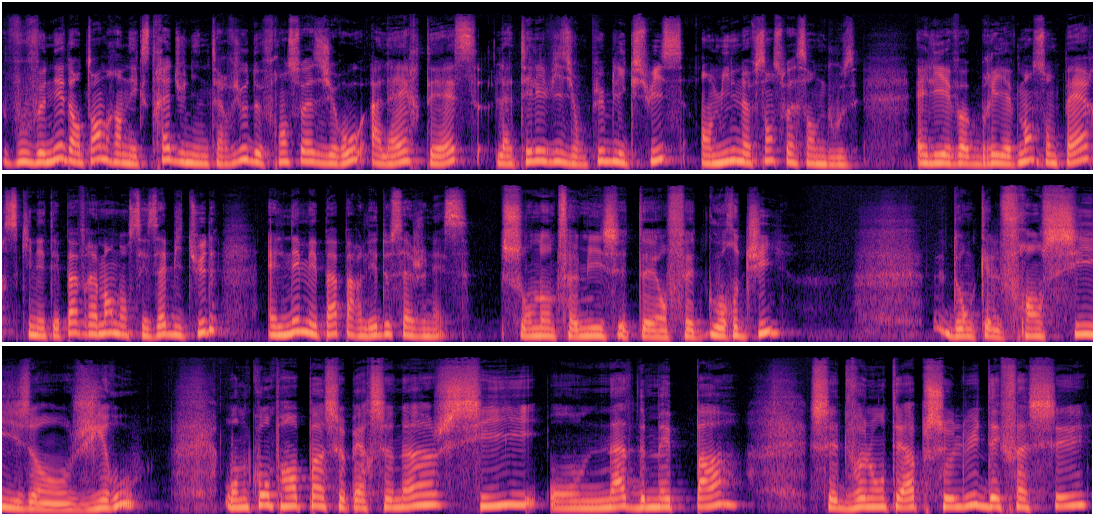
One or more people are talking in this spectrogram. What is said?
Vous venez d'entendre un extrait d'une interview de Françoise Giraud à la RTS, la télévision publique suisse, en 1972. Elle y évoque brièvement son père, ce qui n'était pas vraiment dans ses habitudes. Elle n'aimait pas parler de sa jeunesse. Son nom de famille, c'était en fait Gourgi, donc elle francise en Giroud. On ne comprend pas ce personnage si on n'admet pas cette volonté absolue d'effacer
